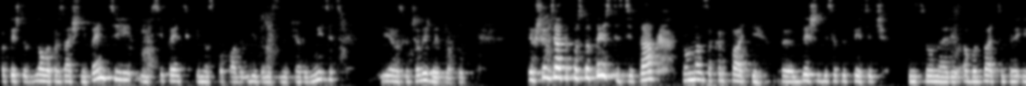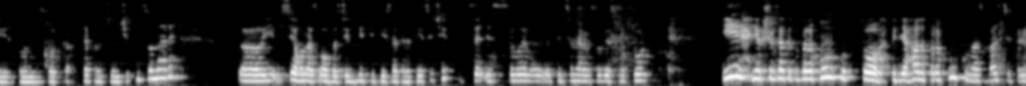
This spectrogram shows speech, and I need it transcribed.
фактично нове призначення пенсії, і всі пенсії, які в нас попали відомості на червень місяць, і розпочали виплату. Якщо взяти по статистиці, так, то в нас в Закарпатті е, більше 10 тисяч пенсіонерів або 23,5% це працюючі пенсіонери. Е, Всього у нас в області 253 тисячі це із силовими пенсіонерами силових структур. І якщо взяти по перерахунку, то підлягали перерахунку у нас 23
